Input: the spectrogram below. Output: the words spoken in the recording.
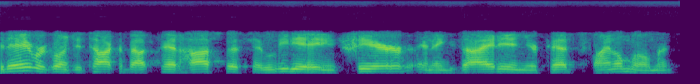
Today we're going to talk about pet hospice alleviating fear and anxiety in your pet's final moments,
